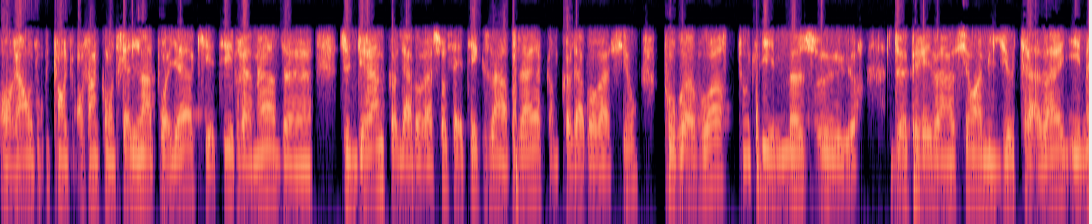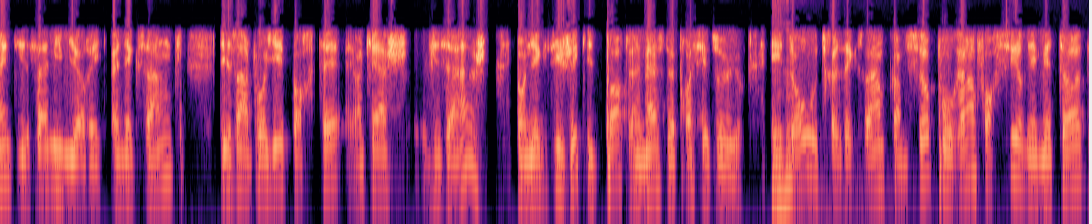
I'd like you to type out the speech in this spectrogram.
on, rencontrait l'employeur qui était vraiment d'une grande collaboration. Ça a été exemplaire comme collaboration pour revoir toutes les mesures de prévention en milieu de travail et même les améliorer. Un exemple, les employés portaient un cache-visage. On exigeait qu'ils portent un masque de procédure. Et mhm. d'autres exemples comme ça pour renforcer les méthodes,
